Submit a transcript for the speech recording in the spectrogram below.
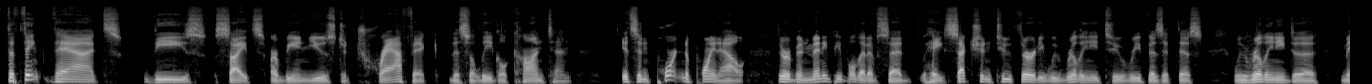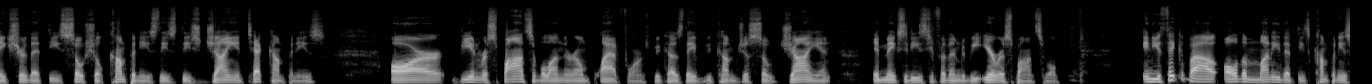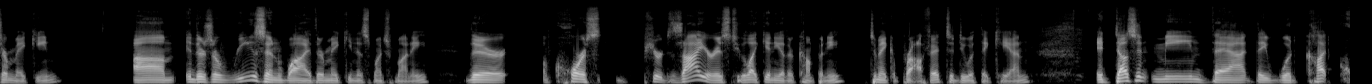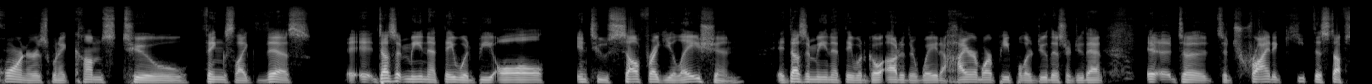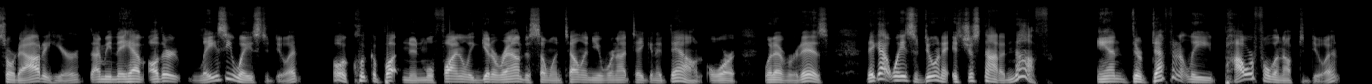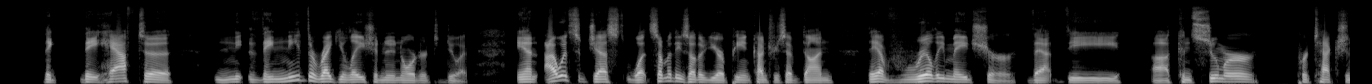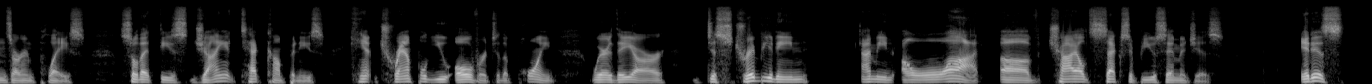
To think that these sites are being used to traffic this illegal content, it's important to point out there have been many people that have said, hey, Section 230, we really need to revisit this. We really need to make sure that these social companies, these, these giant tech companies, are being responsible on their own platforms because they've become just so giant. It makes it easy for them to be irresponsible. And you think about all the money that these companies are making, um, and there's a reason why they're making this much money. Their, of course, pure desire is to, like any other company, to make a profit, to do what they can. It doesn't mean that they would cut corners when it comes to things like this. It doesn't mean that they would be all into self regulation. It doesn't mean that they would go out of their way to hire more people or do this or do that uh, to to try to keep this stuff sort of out of here. I mean, they have other lazy ways to do it. Oh, click a button and we'll finally get around to someone telling you we're not taking it down or whatever it is. They got ways of doing it. It's just not enough and they're definitely powerful enough to do it. They they have to they need the regulation in order to do it. And I would suggest what some of these other European countries have done. They have really made sure that the uh, consumer protections are in place so that these giant tech companies can't trample you over to the point where they are distributing, I mean, a lot of child sex abuse images. It is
